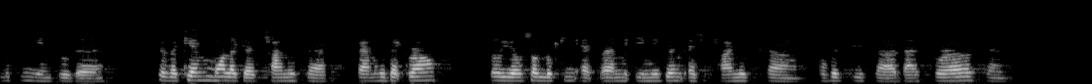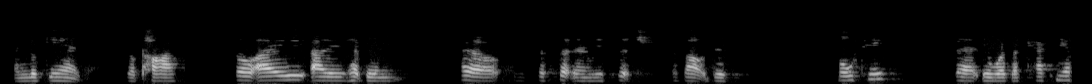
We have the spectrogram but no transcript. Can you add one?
looking into the because I came more like a Chinese uh, family background. So you're also looking at um, immigrant as Chinese uh, overseas uh, and and looking at your past. So I I have been kind of interested in research about this motif that it was a cashmere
